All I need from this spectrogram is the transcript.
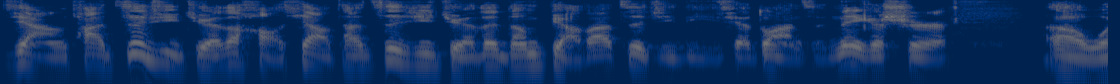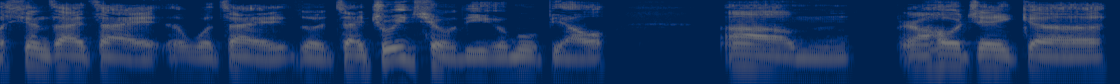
讲他自己觉得好笑，他自己觉得能表达自己的一些段子，那个是，呃，我现在在我在在追求的一个目标，嗯，然后这个，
